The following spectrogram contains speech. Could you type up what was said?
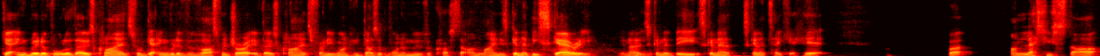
getting rid of all of those clients or getting rid of the vast majority of those clients for anyone who doesn't want to move across to online is going to be scary. You know, it's mm. going to be it's going to it's going to take a hit. But unless you start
